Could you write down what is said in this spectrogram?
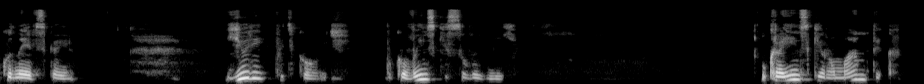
Куневської. Юрій Федькович, Буковинський Соловій, український романтик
